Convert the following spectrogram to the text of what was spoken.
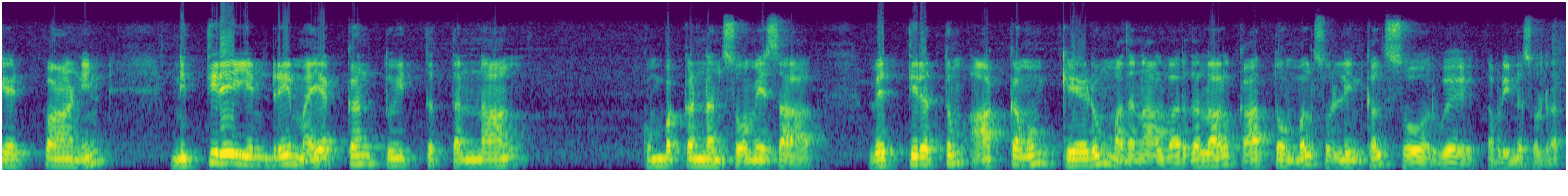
கேட்பானின் நித்திரை என்றே மயக்கன் துய்த்த தன்னாங் கும்பக்கண்ணன் சோமேசா வெத்திரத்தும் ஆக்கமும் கேடும் அதனால் வருதலால் காத்தோம்பல் சொல்லின்கள் சோர்வு அப்படின்னு சொல்றார்.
